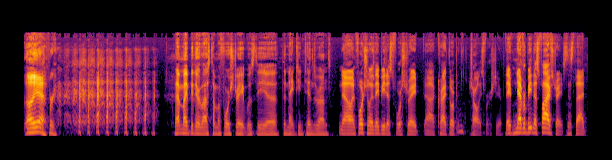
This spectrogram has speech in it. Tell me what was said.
Oh yeah, for, that might be their last time of four straight was the uh, the 1910s run. No, unfortunately, they beat us four straight. Uh, Kragthorpe and Charlie's first year. They've never beaten us five straight since that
